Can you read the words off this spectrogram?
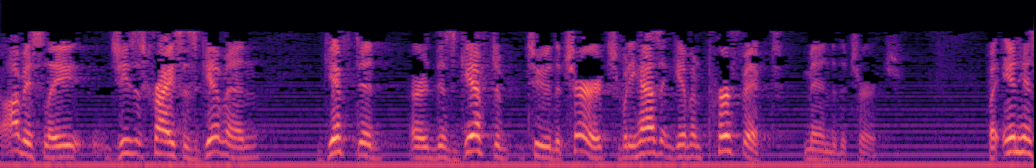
Obviously, Jesus Christ has given gifted or this gift to the church, but he hasn't given perfect men to the church. But in his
